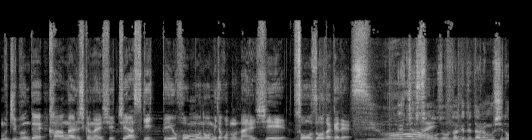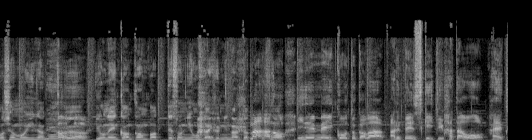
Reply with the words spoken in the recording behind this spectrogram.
もう自分で考えるしかないしチェアスキーっていう本物を見たこともないし想像だけで。すごい。えじゃあ想像だけで誰も指導者もいなく、ねうんうん。4年間頑張ってその日本代表になれたってことですか？まああの2年目以降とかはアルペンスキーっていう旗を早く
